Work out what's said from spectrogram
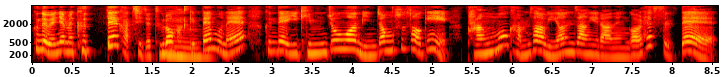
근데 왜냐면 그때 같이 이제 들어갔기 음. 때문에 근데 이 김조원 민정수석이 당무감사위원장이라는 걸 했을 때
